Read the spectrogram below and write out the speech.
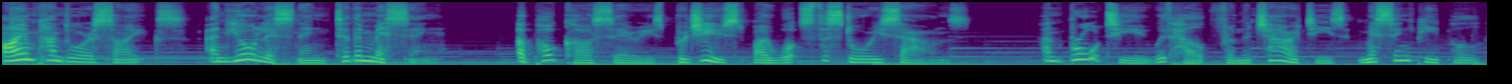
I'm Pandora Sykes, and you're listening to The Missing, a podcast series produced by What's the Story Sounds and brought to you with help from the charities Missing People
